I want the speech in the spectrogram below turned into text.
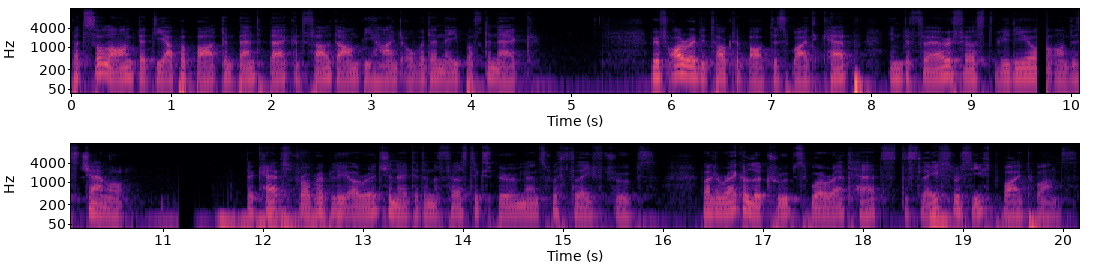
but so long that the upper part then bent back and fell down behind over the nape of the neck. We've already talked about this white cap in the very first video on this channel. The caps probably originated in the first experiments with slave troops. While the regular troops wore red hats, the slaves received white ones.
